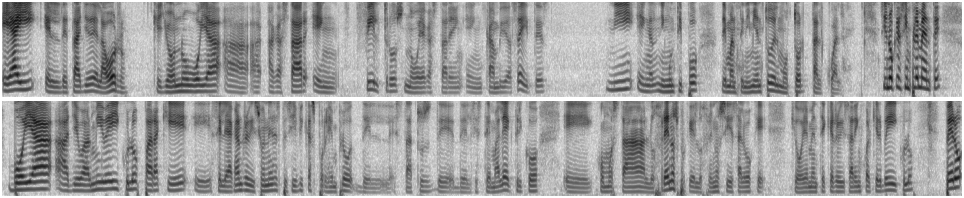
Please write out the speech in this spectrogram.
He ahí el detalle del ahorro, que yo no voy a, gastar en filtros, no voy a gastar en cambio de aceites, ni en ningún tipo de mantenimiento del motor tal cual, sino que simplemente voy a, llevar mi vehículo para que eh, se le hagan revisiones específicas, por ejemplo, del estatus de, del sistema eléctrico, eh, cómo están los frenos, porque los frenos sí es algo que, que obviamente hay que revisar en cualquier vehículo, pero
